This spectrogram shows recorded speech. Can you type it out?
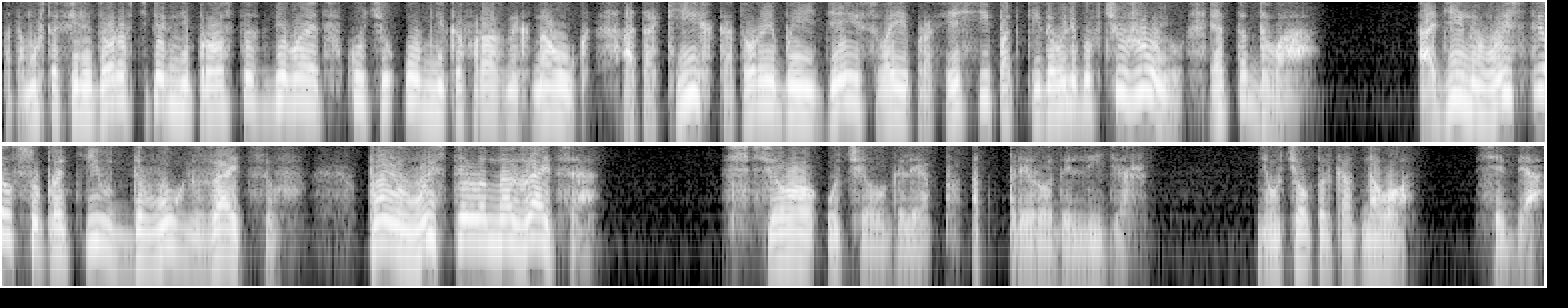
потому что Филидоров теперь не просто сбивает в кучу умников разных наук, а таких, которые бы идеи своей профессии подкидывали бы в чужую. Это два. Один выстрел супротив двух зайцев. Пол выстрела на зайца. Все учел Глеб от природы лидер. Не учел только одного себя.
